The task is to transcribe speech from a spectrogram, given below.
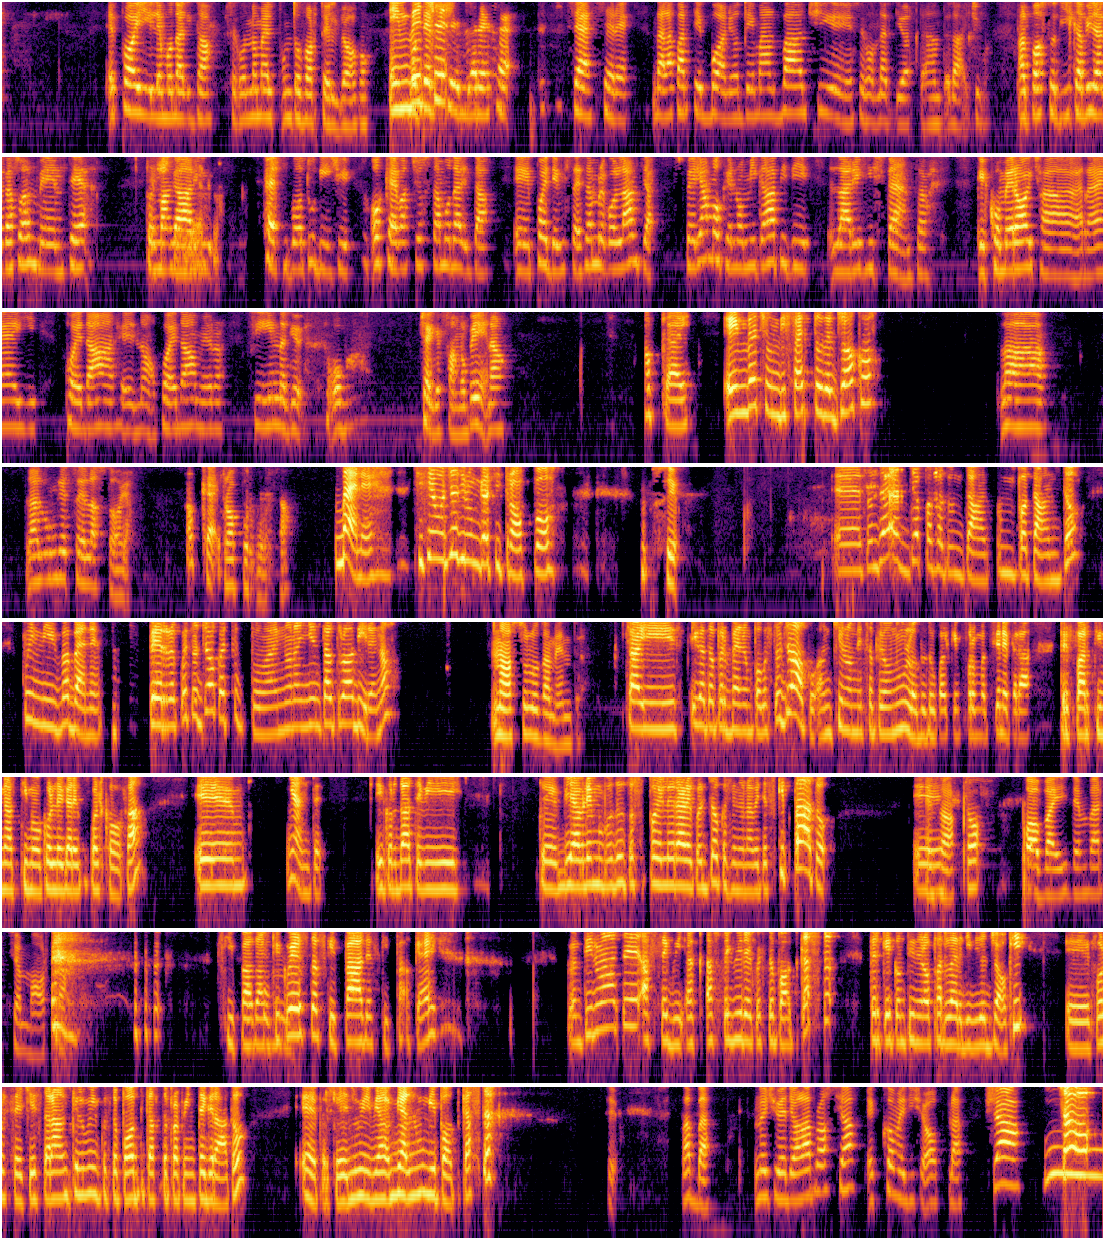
e poi le modalità, secondo me è il punto forte del gioco. E Poter invece... scegliere se, se essere dalla parte dei buoni o dei malvagi, secondo me è divertente, dai, tipo, al posto di capire casualmente, e magari sceglierlo. cioè, tipo, tu dici, ok, faccio sta modalità, e poi devi stare sempre con l'ansia. Speriamo che non mi capiti la resistenza, che come eroi c'ha Rey, poi da, eh, no, poi Damer, Finn, che, oh, cioè, che fanno pena. Ok. E invece un difetto del gioco? La, la lunghezza della storia, Ok. troppo corta. Bene, ci siamo già dilungati troppo. Sì, Eh, sono già, già passato un, ta- un po' tanto, quindi va bene. Per questo gioco è tutto, eh, non hai nient'altro da dire, no? no, assolutamente. Ci hai spiegato per bene un po' questo gioco, anch'io non ne sapevo nulla, ho dato qualche informazione per, per farti un attimo collegare con qualcosa. E niente, ricordatevi che vi avremmo potuto spoilerare quel gioco se non avete skippato. E... Esatto. Poi vai, Denversi è morta. Skippate anche questo, skippate, skippate, ok? Continuate a, segui- a- a seguire questo podcast perché continuerò a parlare di videogiochi e forse ci sarà anche lui in questo podcast proprio integrato eh, perché lui mi, mi allunghi i podcast. Sì. Vabbè, noi ci vediamo alla prossima e come dice Opla, ciao! Ciao!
